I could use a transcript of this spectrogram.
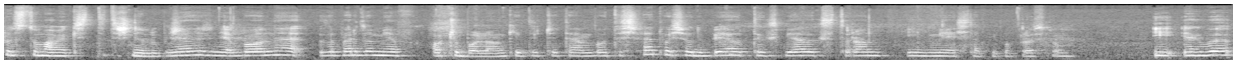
Po prostu mam jakieś estetyczne lub Ja też nie, bo one za bardzo mnie w oczy bolą, kiedy czytam, bo to światło się odbija od tych białych stron i mnie ślepi po prostu. I jakby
